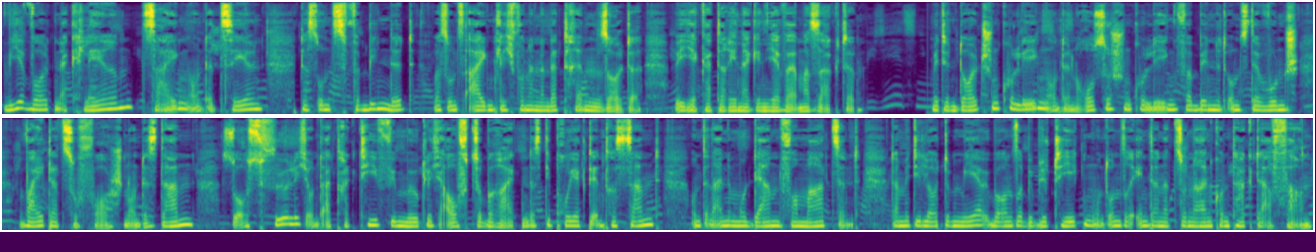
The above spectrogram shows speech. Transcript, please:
Wir wollten erklären, zeigen und erzählen, dass uns verbindet, was uns eigentlich voneinander trennen sollte, wie Jekaterina Genjeva immer sagte. Mit den deutschen Kollegen und den russischen Kollegen verbindet uns der Wunsch, weiter zu forschen und es dann so ausführlich und attraktiv wie möglich aufzubereiten, dass die Projekte interessant und in einem modernen Format sind, damit die Leute mehr über unsere Bibliotheken und unsere internationalen Kontakte erfahren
